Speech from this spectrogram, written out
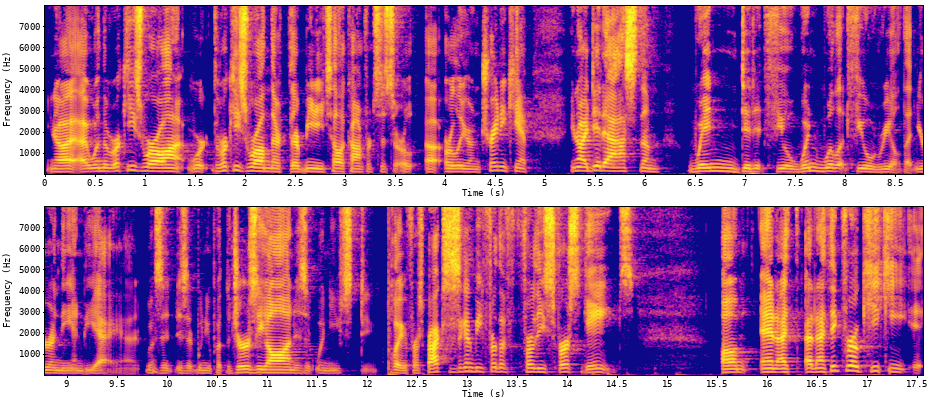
You know, I, when the rookies were on, were, the rookies were on their, their media teleconferences early, uh, earlier in training camp. You know, I did ask them, when did it feel, when will it feel real that you're in the NBA? Was it, is it when you put the jersey on? Is it when you play your first practice? Is it going to be for the, for these first games? Um, and I, and I think for Okeke,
